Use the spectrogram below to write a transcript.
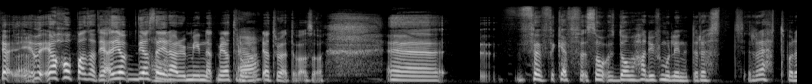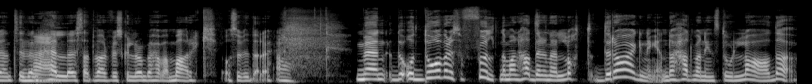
jag, jag, jag hoppas att jag, jag, jag säger det här ur minnet men jag tror, Ja. jag tror att det var så. Eh, för, för, för, så. De hade ju förmodligen inte rösträtt på den tiden Nej. heller så att varför skulle de behöva mark och så vidare. Men, då- och då var det så fullt när man hade den här lottdragningen. Då hade man en stor lada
